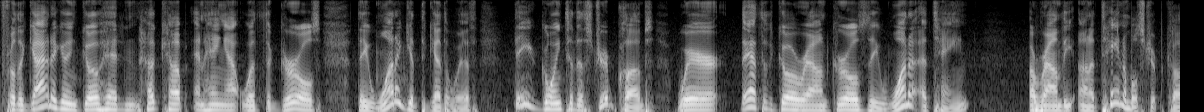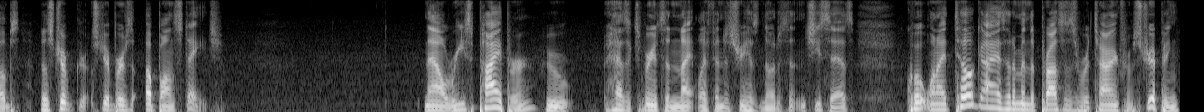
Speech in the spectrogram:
for the guy to go ahead and hook up and hang out with the girls they want to get together with, they're going to the strip clubs where they have to go around girls they want to attain around the unattainable strip clubs, the strip strippers up on stage. Now, Reese Piper, who has experience in the nightlife industry, has noticed it, and she says, quote, When I tell guys that I'm in the process of retiring from stripping,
